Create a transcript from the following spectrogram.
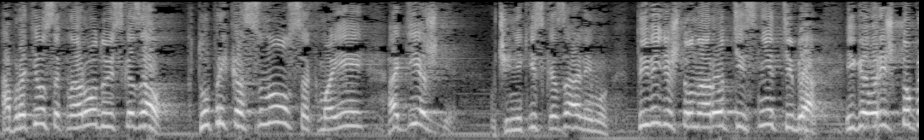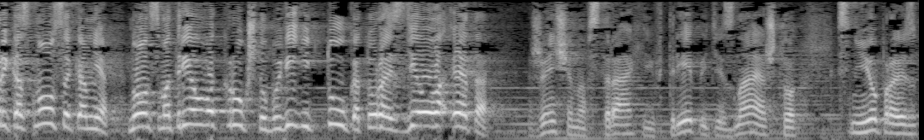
обратился к народу и сказал, кто прикоснулся к моей одежде? Ученики сказали ему, ты видишь, что народ теснит тебя, и говоришь, кто прикоснулся ко мне, но он смотрел вокруг, чтобы видеть ту, которая сделала это. Женщина в страхе и в трепете, зная, что с, нее произ...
